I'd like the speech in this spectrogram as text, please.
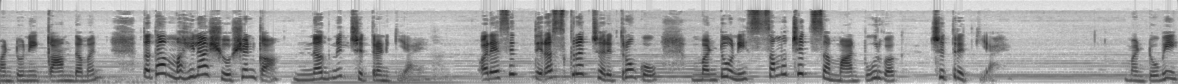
मंटो ने काम दमन तथा महिला शोषण का नग्न चित्रण किया है और ऐसे तिरस्कृत चरित्रों को मंटो ने समुचित सम्मान पूर्वक चित्रित किया है। मंटो में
